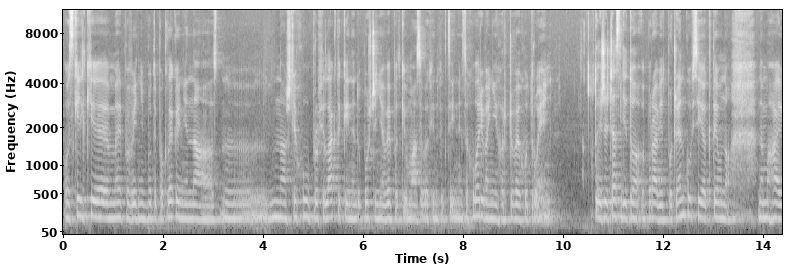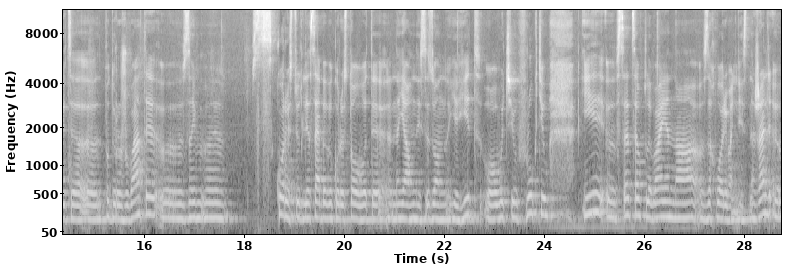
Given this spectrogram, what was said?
оскільки ми повинні бути покликані на, на шляху профілактики і недопущення випадків масових інфекційних захворювань і харчових отруєнь. В той же час літо пора відпочинку, всі активно намагаються подорожувати, з користю для себе використовувати наявний сезон ягід, овочів, фруктів. І е, все це впливає на захворюваність. На жаль, е,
